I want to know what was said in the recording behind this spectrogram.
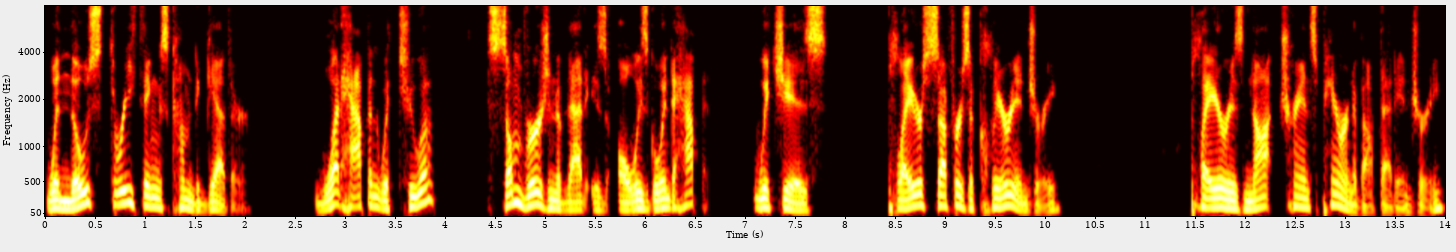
When those three things come together, what happened with Tua? some version of that is always going to happen, which is player suffers a clear injury, player is not transparent about that injury,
